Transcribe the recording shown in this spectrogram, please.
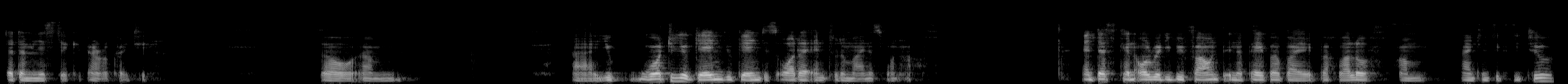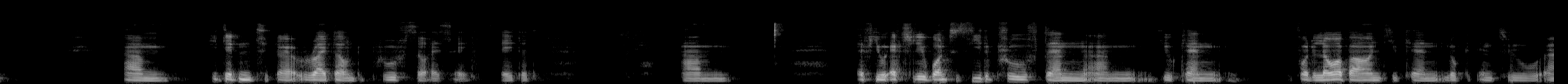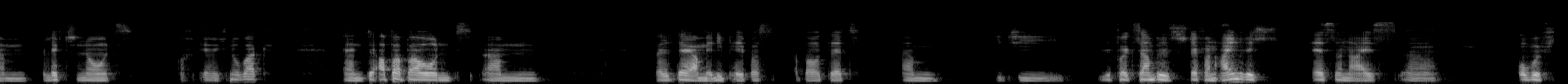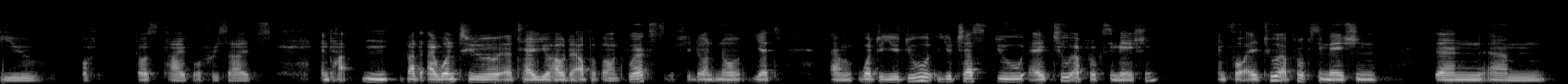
deterministic error criterion. So um, uh, you, what do you gain? You gain this order n to the minus one half. And this can already be found in a paper by Bakhvalov from 1962. Um, he didn't uh, write down the proof, so I say stated. Um, if you actually want to see the proof, then um, you can, for the lower bound, you can look into um, the lecture notes of Erich Novak. And the upper bound, um, well, there are many papers about that. Um, e.g., for example, Stefan Heinrich has a nice uh, overview of those type of results. And mm, but I want to uh, tell you how the upper bound works. If you don't know yet, um, what do you do? You just do L2 approximation. And for L2 approximation, then um,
